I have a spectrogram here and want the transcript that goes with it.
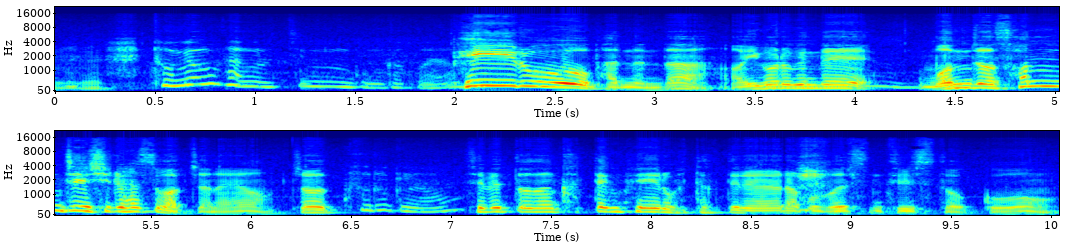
예. 동영상으로 찍는 건가 봐요. 페이로 받는다. 어, 이거를 근데 먼저 선 제시를 할 수가 없잖아요. 저 그러게요. 세뱃돈은 카땡 페이로 부탁드려요라고 말씀드릴 수도 없고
